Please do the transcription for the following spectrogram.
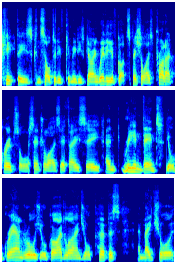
keep these consultative committees going, whether you've got specialized product groups or centralized FAC, and reinvent your ground rules, your guidelines, your purpose and make sure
